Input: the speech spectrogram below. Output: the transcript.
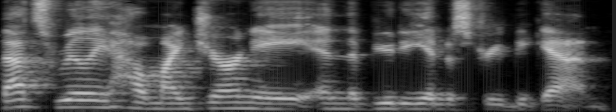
that's really how my journey in the beauty industry began.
